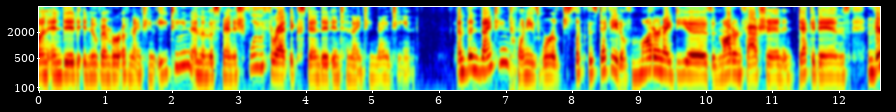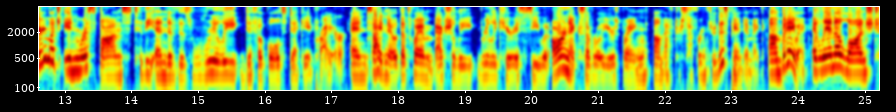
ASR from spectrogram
I ended in November of 1918, and then the Spanish flu threat extended into 1919. And the 1920s were just like this decade of modern ideas and modern fashion and decadence, and very much in response to the end of this really difficult decade prior. And side note, that's why I'm actually really curious to see what our next several years bring um, after suffering through this pandemic. Um, but anyway, Atlanta launched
